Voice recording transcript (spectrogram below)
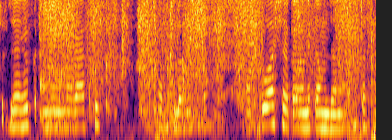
তো যাই হোক আইনা আইনা রাখুক সবগুলো বস্তা আর কুয়াশার কারণে কেমন যেন লাগতেছে।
